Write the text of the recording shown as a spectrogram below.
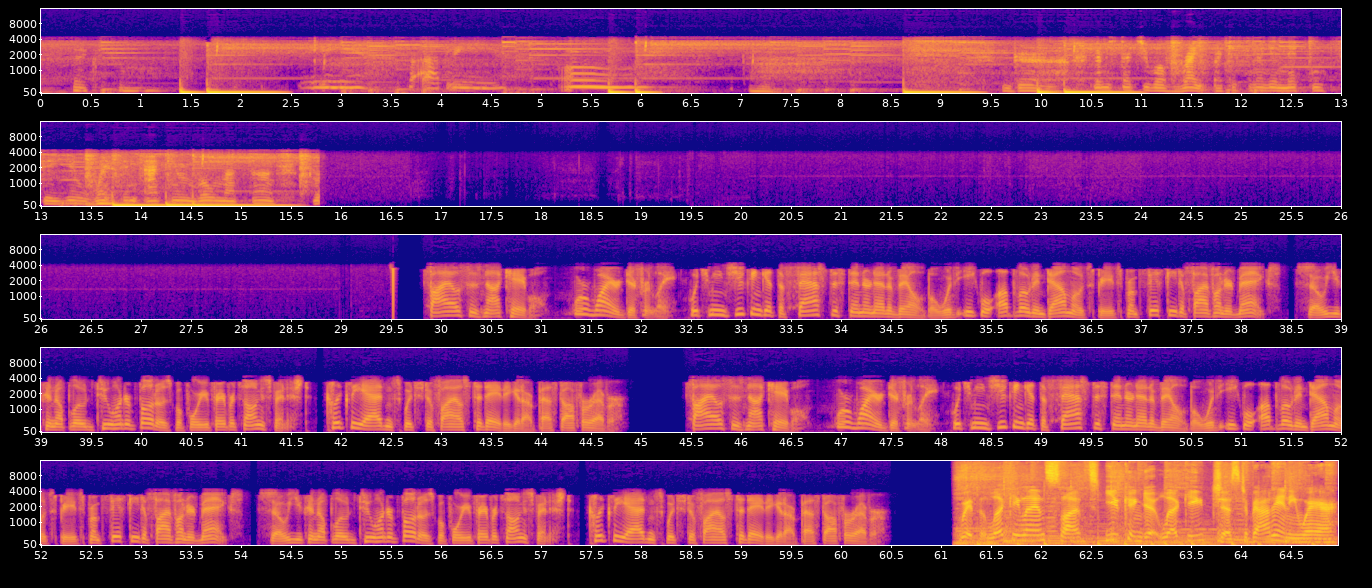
Girl, let me start you off right by kissing on your neck into your waist, and I can roll my tongue. Fios is not cable. We're wired differently, which means you can get the fastest internet available with equal upload and download speeds from 50 to 500 megs. So you can upload 200 photos before your favorite song is finished. Click the ad and switch to Fios today to get our best offer ever. Fios is not cable. We're wired differently, which means you can get the fastest internet available with equal upload and download speeds from 50 to 500 megs. So you can upload 200 photos before your favorite song is finished. Click the ad and switch to Fios today to get our best offer ever. With the Lucky Land slots, you can get lucky just about anywhere.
